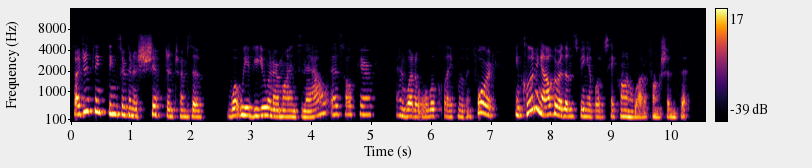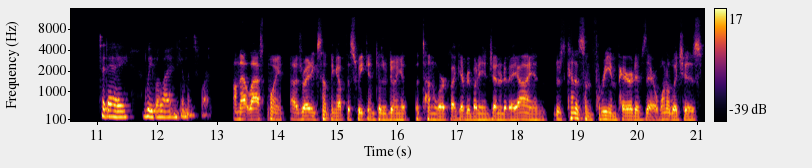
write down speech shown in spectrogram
So I do think things are going to shift in terms of what we view in our minds now as healthcare and what it will look like moving forward, including algorithms being able to take on a lot of functions that today we rely on humans for. On that last point, I was writing something up this weekend because we're doing a, a ton of work like everybody in generative AI. And there's kind of some three imperatives there. One of which is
